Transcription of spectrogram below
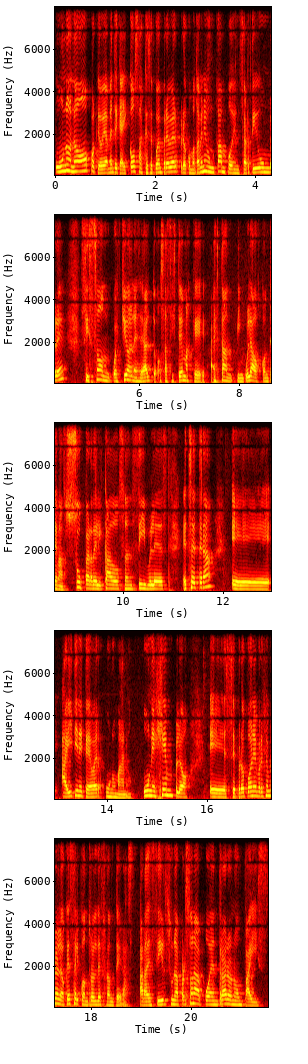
uno no, porque obviamente que hay cosas que se pueden prever, pero como también hay un campo de incertidumbre, si son cuestiones de alto, o sea, sistemas que están vinculados con temas súper delicados, sensibles, etcétera, eh, ahí tiene que haber un humano. Un ejemplo eh, se propone, por ejemplo, en lo que es el control de fronteras, para decidir si una persona puede entrar o no a un país.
